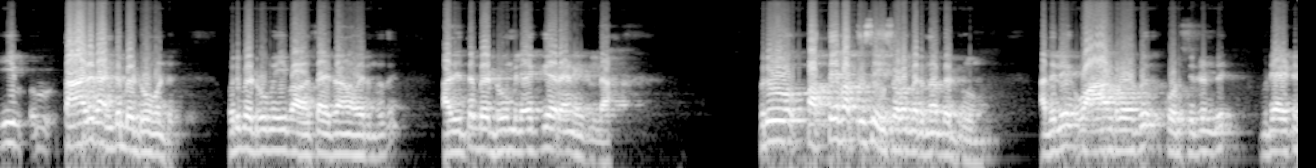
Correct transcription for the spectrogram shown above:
ഈ താഴെ രണ്ട് ബെഡ്റൂം ഉണ്ട്. ഒരു ബെഡ്റൂം ഈ ഭാഗത്തായിട്ടാണ് വരുന്നത്. ആദ്യത്തെ ബെഡ്റൂമിലേക്ക് കയറാനില്ല ഒരു പത്തേ പത്ത് സൈസോളം വരുന്ന ബെഡ്റൂം അതിൽ വാൾറോബ് കൊടുത്തിട്ടുണ്ട്. ഇവിടെ ആയിട്ട്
